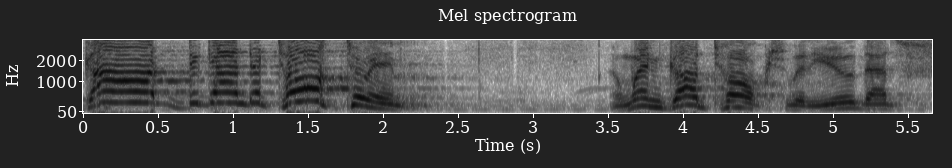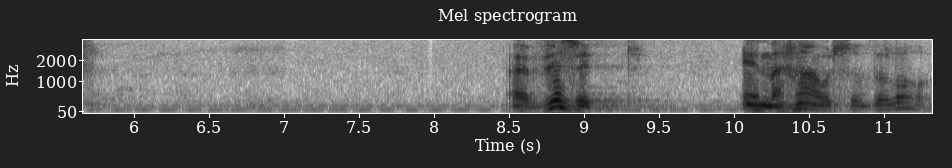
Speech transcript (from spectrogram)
God began to talk to him. And when God talks with you, that's a visit in the house of the Lord.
